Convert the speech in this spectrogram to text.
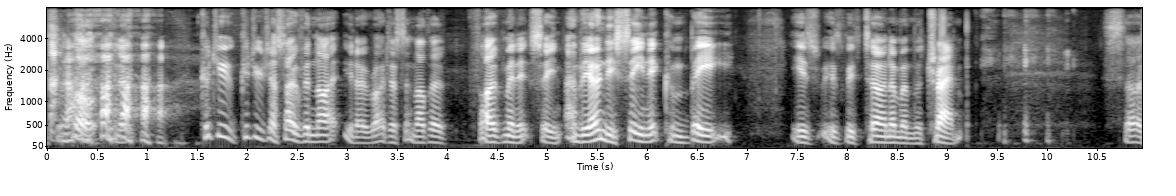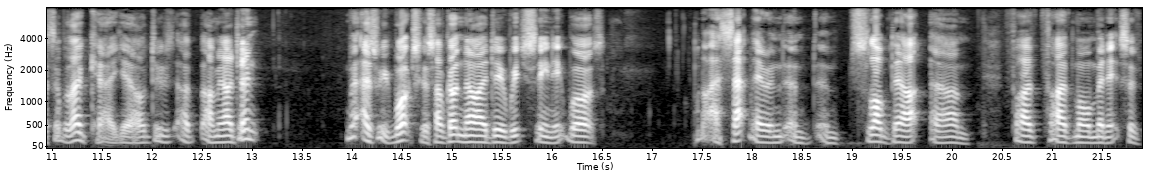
said, well, you know, could you could you just overnight, you know, write us another five minute scene? And the only scene it can be is is with Turnham and the Tramp. so I said, well, okay, yeah, I'll do. I, I mean, I don't. As we watch this, I've got no idea which scene it was. But I sat there and, and, and slogged out um, five five more minutes of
